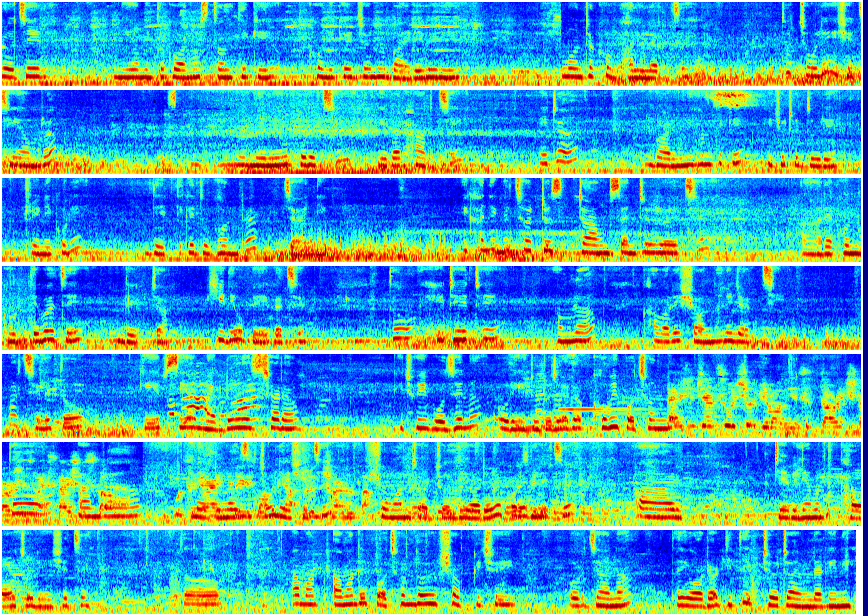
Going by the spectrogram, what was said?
রোজের নিয়মিত কর্মস্থল থেকে ক্ষণিকের জন্য বাইরে বেরিয়ে মনটা খুব ভালো লাগছে। তো চলে এসেছি আমরা। নেমেও পড়েছি, এবার হাঁটছি। এটা বার্মিংহাম থেকে কিছুটা দূরে ট্রেনে করে দেড় থেকে দু ঘণ্টার জার্নি। এখানে একটা ছোট্ট টাউন সেন্টার রয়েছে, আর এখন ঘুরতে বাজে দেড়টা। খিদেও পেয়ে গেছে। তো হেঁটে হেঁটে আমরা খাবারের সন্ধানে যাচ্ছি। আমার ছেলে তো কেএফসি আর ম্যাকডোনাল্ডস ছাড়া কিছুই বোঝে না। ওর এই দুটো জায়গা খুবই পছন্দ। তো আমরা ম্যাকডোনাল্ডস চলে এসেছি। সমান চটজলদি অর্ডারও করে দিয়েছে। আর টেবিলে আমাদের খাওয়াও চলে এসেছে। তো আমার আমাদের পছন্দ সব কিছুই ওর জানা তাই অর্ডার দিতে একটুও টাইম লাগেনি।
